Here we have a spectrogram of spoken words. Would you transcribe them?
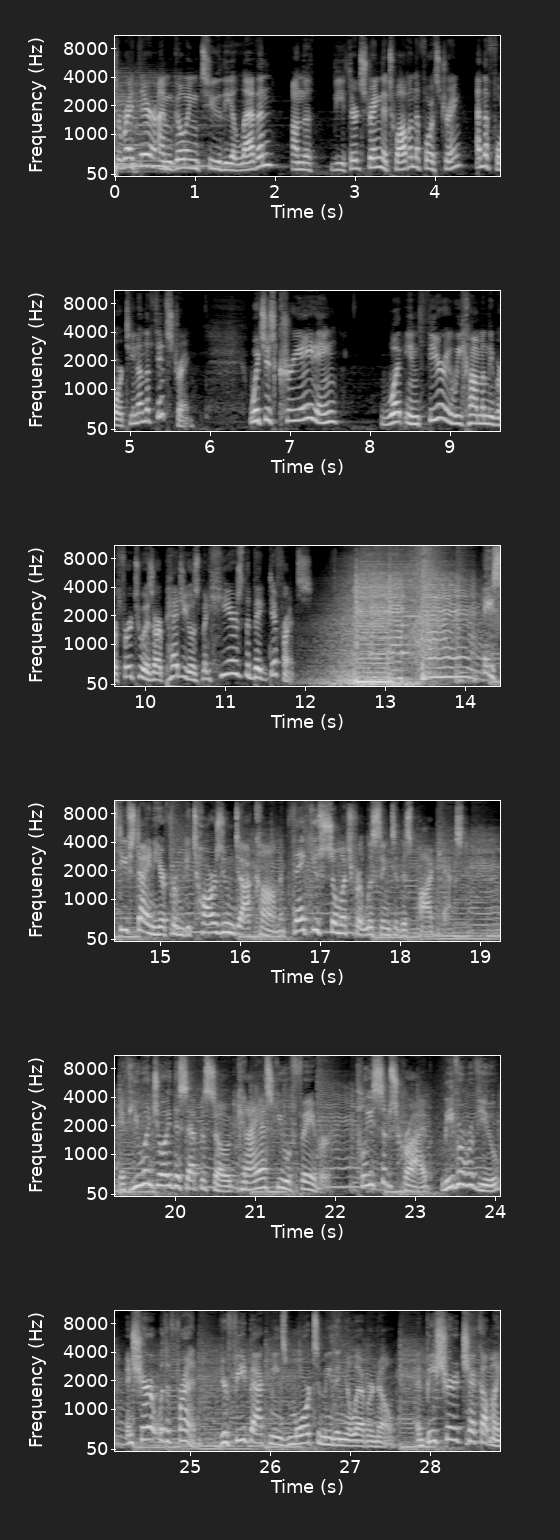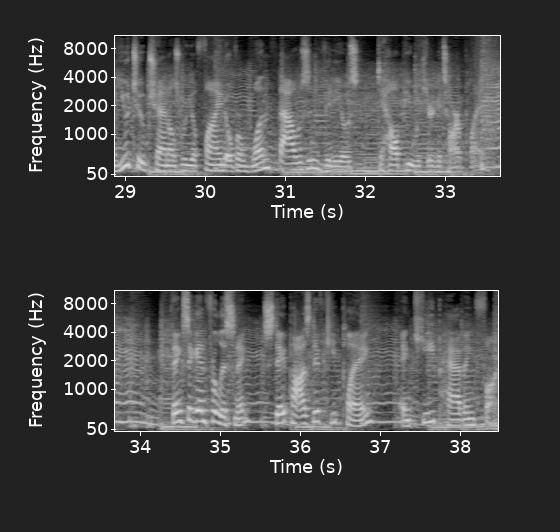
So right there, I'm going to the 11 on the, the third string, the 12 on the fourth string, and the 14 on the fifth string, which is creating what in theory we commonly refer to as arpeggios, but here's the big difference. Hey, Steve Stein here from GuitarZoom.com, and thank you so much for listening to this podcast. If you enjoyed this episode, can I ask you a favor? Please subscribe, leave a review, and share it with a friend. Your feedback means more to me than you'll ever know. And be sure to check out my YouTube channels where you'll find over 1,000 videos to help you with your guitar playing. Thanks again for listening. Stay positive, keep playing, and keep having fun.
